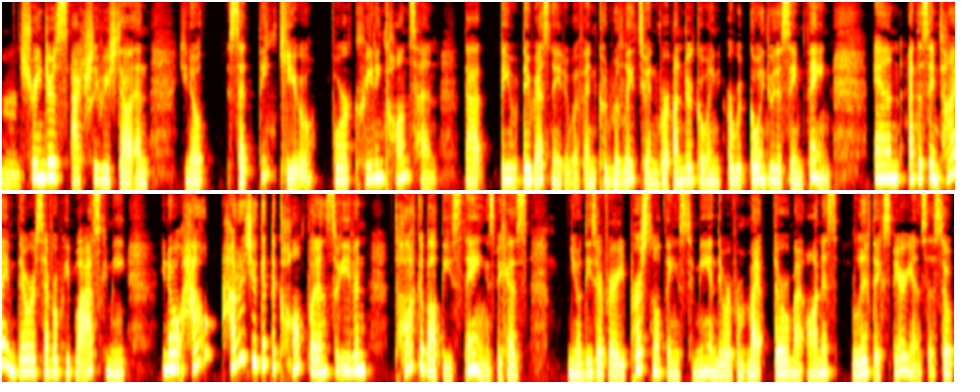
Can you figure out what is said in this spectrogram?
Mm. Strangers actually reached out and, you know, said thank you for creating content that they, they resonated with and could relate to and were undergoing or going through the same thing. And at the same time, there were several people asking me, you know, how how did you get the confidence to even talk about these things? Because you know these are very personal things to me and they were from my they were my honest lived experiences so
